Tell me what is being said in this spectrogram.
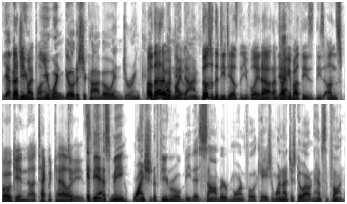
yeah, but that'd be my plan. You wouldn't go to Chicago and drink. oh, that I would on my do. dime. Those are the details that you've laid out. I'm Yeah. talking about these these unspoken uh, technicalities. If you ask me, why should a funeral be this somber, mournful occasion? Why not just go out and have some fun?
